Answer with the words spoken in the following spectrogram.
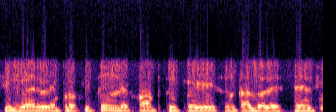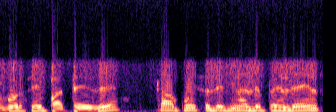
țigările profitând de faptul că ei sunt adolescenți și vor să epateze ca apoi să devină dependenți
